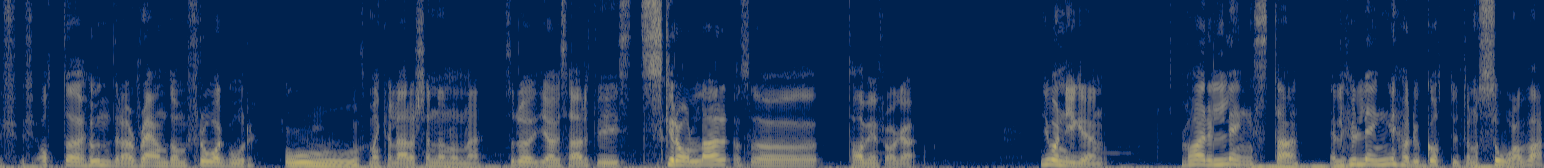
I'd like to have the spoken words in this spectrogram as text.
f- f- 800 random frågor Oh. som man kan lära känna någon med. Så då gör vi så här att vi scrollar och så tar vi en fråga. Johan Nygren. Vad är det längsta, eller hur länge har du gått utan att sova?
